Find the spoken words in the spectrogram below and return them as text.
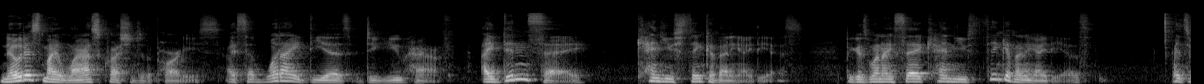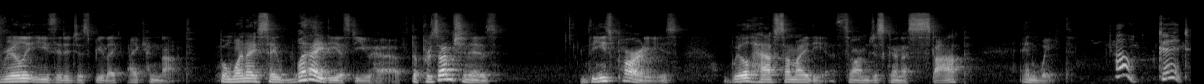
Notice my last question to the parties. I said, what ideas do you have? I didn't say, can you think of any ideas? Because when I say, can you think of any ideas, it's really easy to just be like, I cannot. But when I say, what ideas do you have? The presumption is these parties will have some ideas. So I'm just gonna stop and wait. Oh, good.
